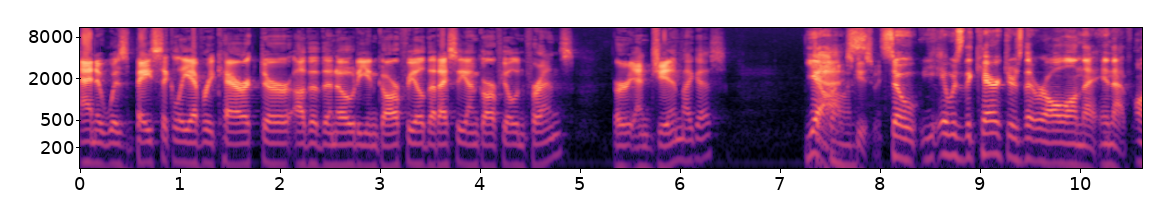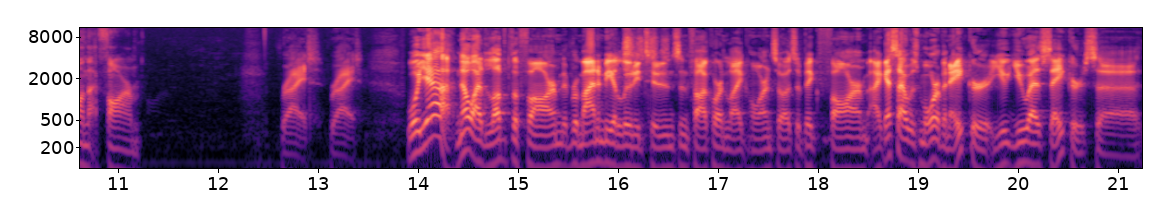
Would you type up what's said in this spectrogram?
and it was basically every character other than Odie and Garfield that I see on Garfield and Friends or and Jim, I guess. Yeah, John, excuse me. So it was the characters that were all on that in that on that farm. Right, right. Well, yeah, no, I loved the farm. It reminded me of Looney Tunes and Foghorn Leghorn, so I was a big farm. I guess I was more of an Acre U- U.S. Acres uh,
